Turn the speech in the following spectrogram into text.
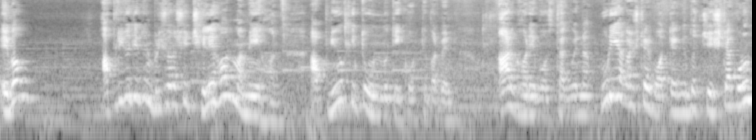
এবং আপনি যদি একজন বৃষ রাশির ছেলে হন বা মেয়ে হন, আপনিও কিন্তু উন্নতি করতে পারবেন। আর ঘরে বসে থাকবেন না। কুড়ি আগস্টের পর থেকে কিন্তু চেষ্টা করুন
